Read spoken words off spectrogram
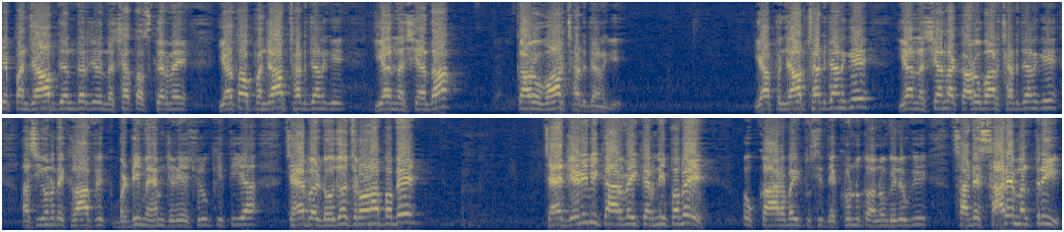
ਕਿ ਪੰਜਾਬ ਦੇ ਅੰਦਰ ਜਿਹੜੇ ਨਸ਼ਾ ਤਸਕਰ ਨੇ ਜਾਂ ਤਾਂ ਉਹ ਪੰਜਾਬ ਛੱਡ ਜਾਣਗੇ, ਜਾਂ ਨਸ਼ਿਆਂ ਦਾ ਕਾਰੋਬਾਰ ਛੱਡ ਜਾਣਗੇ। ਜਾਂ ਪੰਜਾਬ ਛੱਡ ਜਾਣਗੇ, ਜਾਂ ਨਸ਼ਿਆਂ ਦਾ ਕਾਰੋਬਾਰ ਛੱਡ ਜਾਣਗੇ। ਅਸੀਂ ਉਹਨਾਂ ਦੇ ਖਿਲਾਫ ਇੱਕ ਵੱਡੀ ਮੁਹਿੰਮ ਜਿਹੜੀ ਹੈ ਸ਼ੁਰੂ ਕੀਤੀ ਆ। ਚਾਹੇ ਬਲਡੋਜ਼ਰ ਚਲਾਉਣਾ ਪਵੇ, ਚਾਹੇ ਜਿਹੜੀ ਵੀ ਕਾਰਵਾਈ ਕਰਨੀ ਪਵੇ, ਉਹ ਕਾਰਵਾਈ ਤੁਸੀਂ ਦੇਖਣ ਨੂੰ ਤੁਹਾਨੂੰ ਮਿਲੂਗੀ। ਸਾਡੇ ਸਾਰੇ ਮੰਤਰੀ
